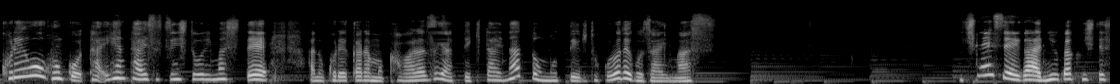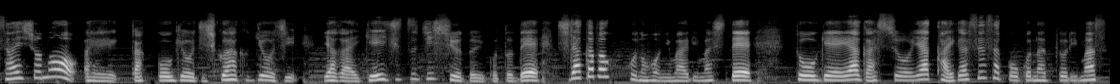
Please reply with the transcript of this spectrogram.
これを本校大変大切にしておりましてあのこれからも変わらずやっていきたいなと思っているところでございます。1年生が入学して最初の、えー、学校行事、宿泊行事、野外芸術実習ということで、白樺湖の方に参りまして、陶芸や合唱や絵画制作を行っております。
